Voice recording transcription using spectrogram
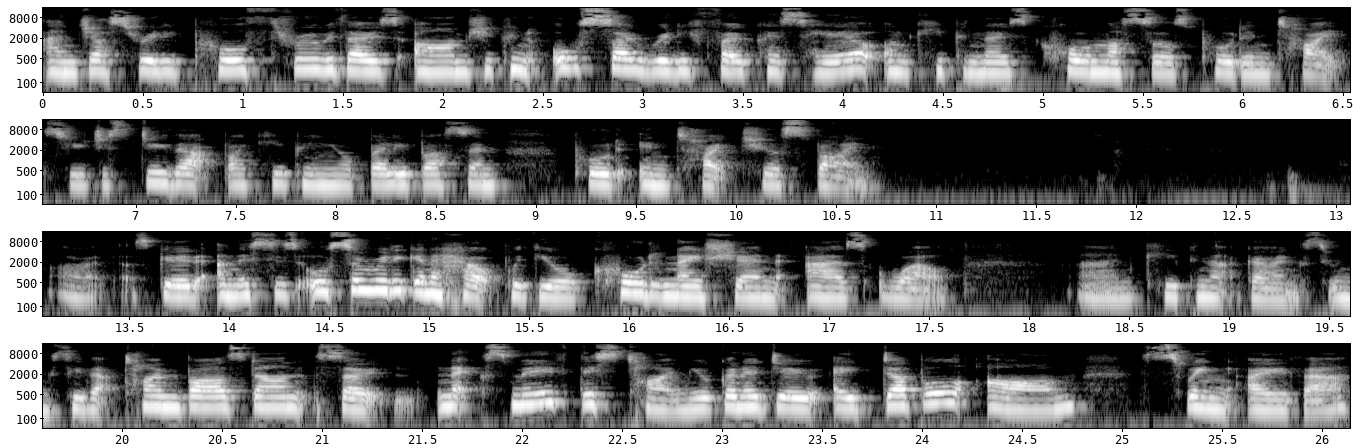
and just really pull through with those arms. You can also really focus here on keeping those core muscles pulled in tight. So you just do that by keeping your belly button pulled in tight to your spine. All right, that's good. And this is also really going to help with your coordination as well and keeping that going so we can see that time bar's done so next move this time you're going to do a double arm swing over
